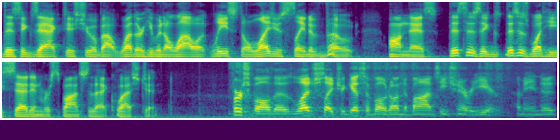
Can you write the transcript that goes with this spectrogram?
this exact issue about whether he would allow at least a legislative vote on this. This is this is what he said in response to that question. First of all, the legislature gets a vote on the bonds each and every year. I mean, the,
